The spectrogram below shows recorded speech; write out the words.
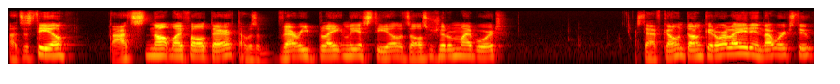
That's a steal. That's not my fault there. That was a very blatantly a steal. It's also should have been my board. Steph, go and dunk it or lay it in. That works too.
